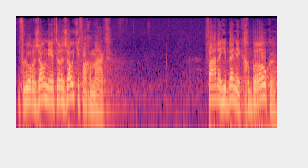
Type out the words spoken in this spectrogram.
De verloren zoon die heeft er een zootje van gemaakt. Vader, hier ben ik, gebroken.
